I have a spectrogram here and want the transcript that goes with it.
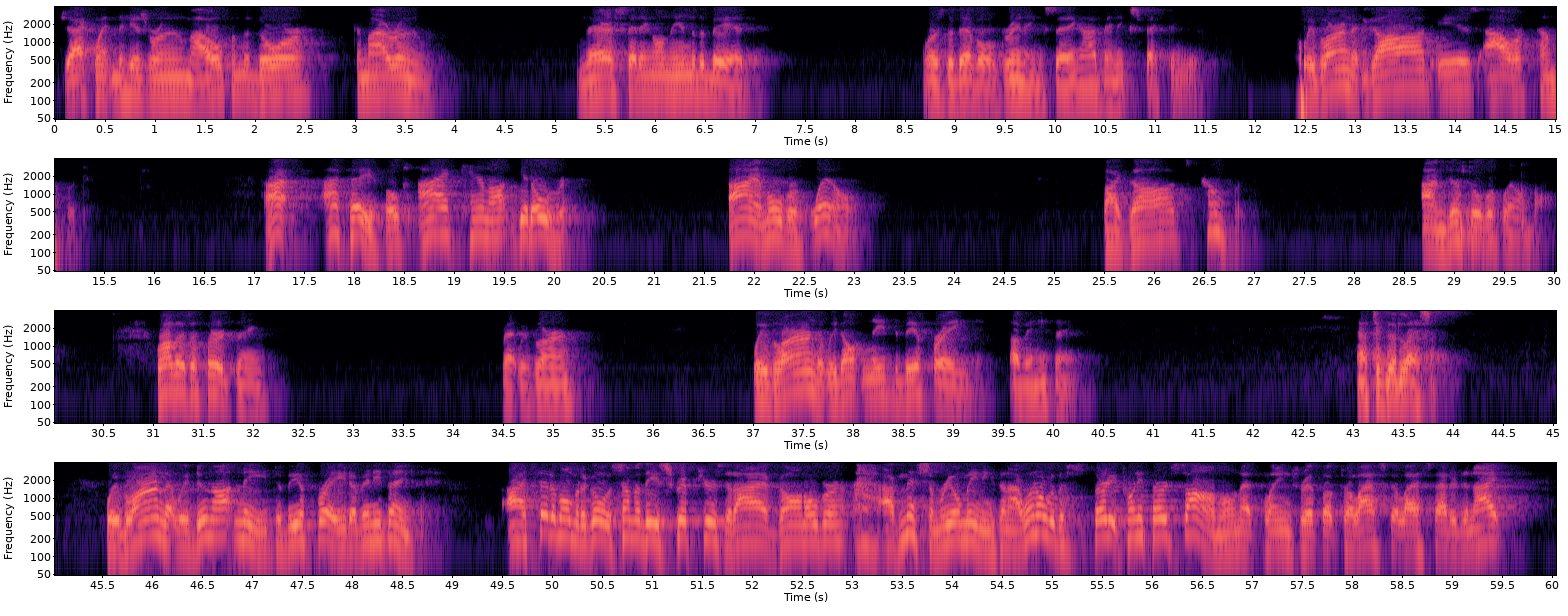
Jack went into his room. I opened the door to my room. And there, sitting on the end of the bed, was the devil grinning, saying, I've been expecting you. We've learned that God is our comfort. I, I tell you, folks, I cannot get over it. I am overwhelmed by God's comfort. I'm just overwhelmed by it. Well, there's a third thing that we've learned. We've learned that we don't need to be afraid of anything. That's a good lesson. We've learned that we do not need to be afraid of anything. I said a moment ago, some of these scriptures that I've gone over, I've missed some real meanings. And I went over the 30, 23rd Psalm on that plane trip up to Alaska last Saturday night.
